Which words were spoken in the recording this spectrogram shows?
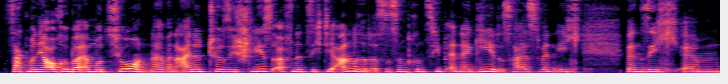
Das sagt man ja auch über Emotionen, ne? Wenn eine Tür sich schließt, öffnet sich die andere. Das ist im Prinzip Energie. Das heißt, wenn ich, wenn sich ähm,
